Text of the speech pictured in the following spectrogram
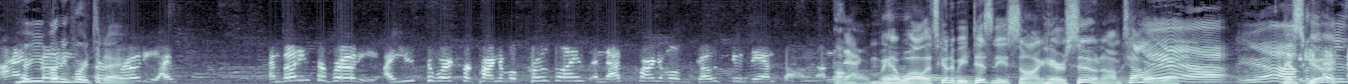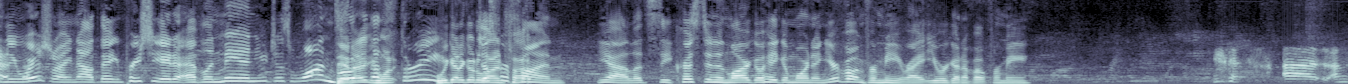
I'm Who are you voting for today? Brody. I, I'm voting for Brody. I used to work for Carnival Cruise Lines, and that's Carnival's go-to dance song on the oh, deck. Oh man, well, it's going to be Disney's song here soon. I'm telling you. Yeah, yeah. That's I'm good. Disney Wish right now. Thank, you. appreciate it, Evelyn. Man, you just won, Did Brody. I? You That's want- three. we gotta go to just line for five? fun. Yeah, let's see. Kristen and Largo. Hey, good morning. You're voting for me, right? You were gonna vote for me. I'm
